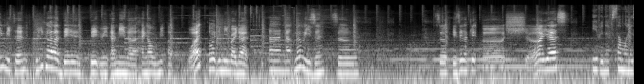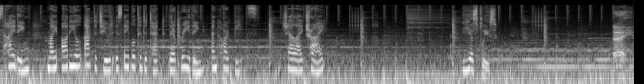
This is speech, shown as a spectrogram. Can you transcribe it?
in return, could you uh, date, date me, I mean, uh, hang out with me? Uh, what? What do you mean by that? Uh, no, no reason, so... So, is it okay? Uh, sure, yes? Even if someone is hiding, my audio aptitude is able to detect their breathing and heartbeats. Shall I try? Yes, please. Hey,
